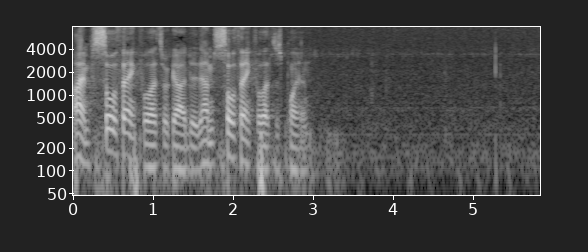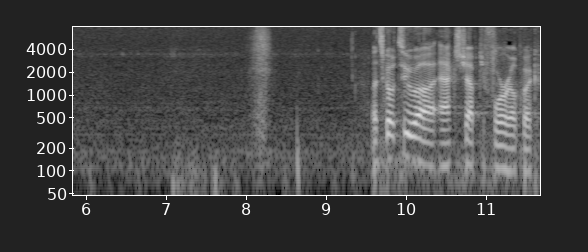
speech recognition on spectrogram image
I'm so thankful that's what God did. I'm so thankful that's his plan. Let's go to uh, Acts chapter 4 real quick.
